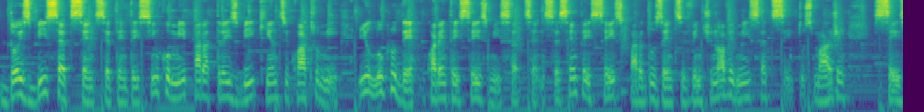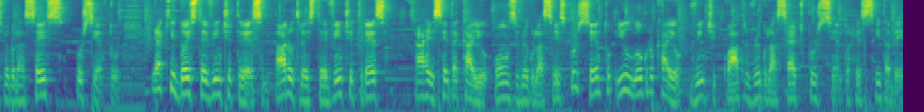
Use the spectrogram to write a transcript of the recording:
2 bi 775 mil para 3 bi 504 mil e o lucro de 46.766 para 229.700, margem 6,6%. E aqui 2T23 para o 3T23 a receita caiu 11,6% e o lucro caiu 24,7%. Receita de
